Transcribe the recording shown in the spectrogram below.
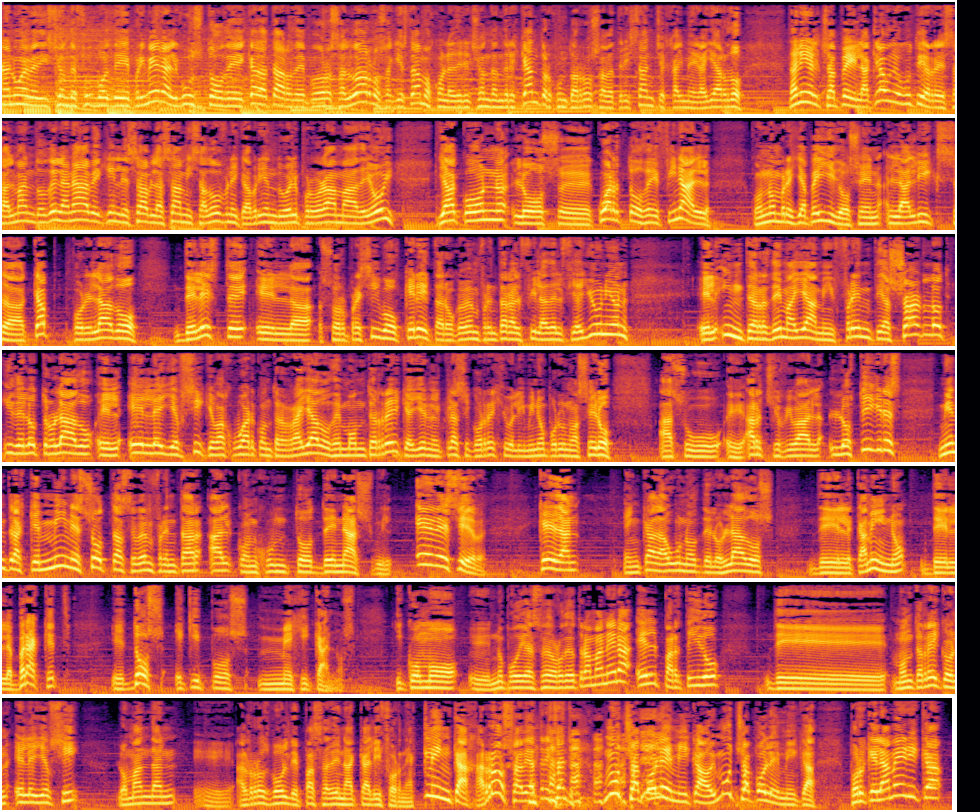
Una nueva edición de Fútbol de Primera. El gusto de cada tarde poder saludarlos. Aquí estamos con la dirección de Andrés Cantor, junto a Rosa Beatriz Sánchez, Jaime Gallardo, Daniel Chapela, Claudio Gutiérrez al mando de la nave, quien les habla, Sami Sadovnik, abriendo el programa de hoy, ya con los eh, cuartos de final, con nombres y apellidos en la Leagues uh, Cup. Por el lado del este, el uh, sorpresivo Querétaro que va a enfrentar al Philadelphia Union el Inter de Miami frente a Charlotte y del otro lado el LAFC que va a jugar contra Rayados de Monterrey que ayer en el Clásico Regio eliminó por 1 a 0 a su eh, archirrival los Tigres, mientras que Minnesota se va a enfrentar al conjunto de Nashville. Es decir, quedan en cada uno de los lados del camino, del bracket, eh, dos equipos mexicanos. Y como eh, no podía ser de otra manera, el partido de Monterrey con LAFC lo mandan eh, al Rose Bowl de Pasadena, California. Clean caja, Rosa Beatriz Sánchez. mucha polémica hoy, mucha polémica. Porque la América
